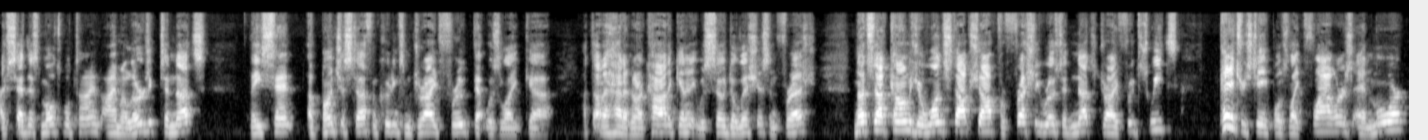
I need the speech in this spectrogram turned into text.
I've said this multiple times. I'm allergic to nuts. They sent a bunch of stuff, including some dried fruit that was like, uh, I thought I had a narcotic in it. It was so delicious and fresh. Nuts.com is your one stop shop for freshly roasted nuts, dried fruit sweets, pantry staples like flowers, and more.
